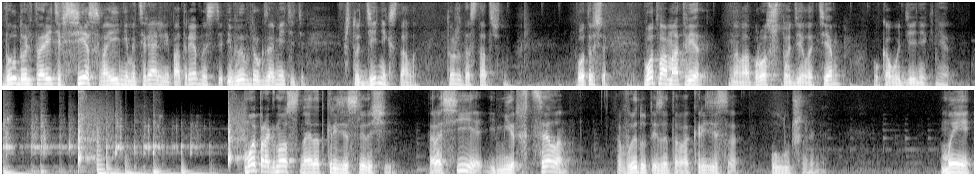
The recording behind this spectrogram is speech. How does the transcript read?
Вы удовлетворите все свои нематериальные потребности, и вы вдруг заметите, что денег стало тоже достаточно. Вот и все. Вот вам ответ на вопрос, что делать тем, у кого денег нет. Мой прогноз на этот кризис следующий. Россия и мир в целом выйдут из этого кризиса улучшенными. Мы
